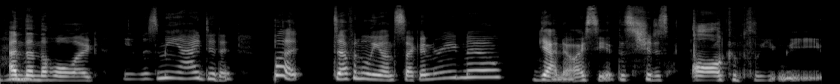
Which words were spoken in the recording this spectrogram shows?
Mm-hmm. And then the whole, like, it was me, I did it. But definitely on second read now. Yeah, no, I see it. This shit is all completely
